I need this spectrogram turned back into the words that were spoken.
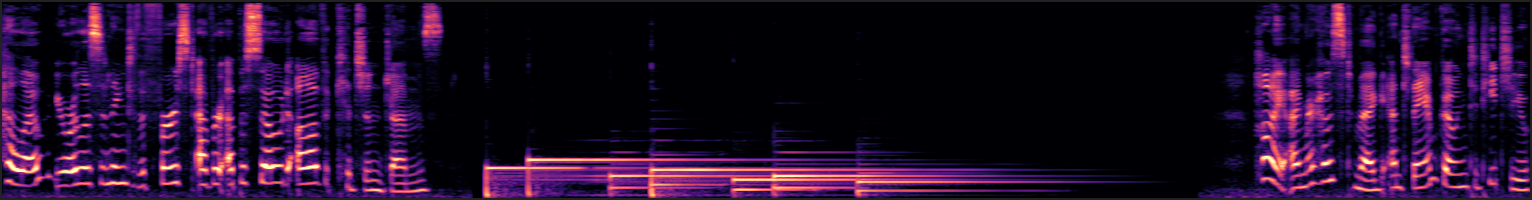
Hello, you're listening to the first ever episode of Kitchen Gems. Hi, I'm your host Meg, and today I'm going to teach you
